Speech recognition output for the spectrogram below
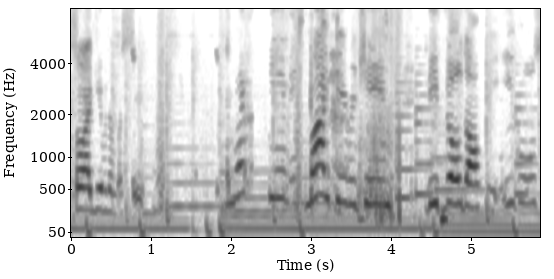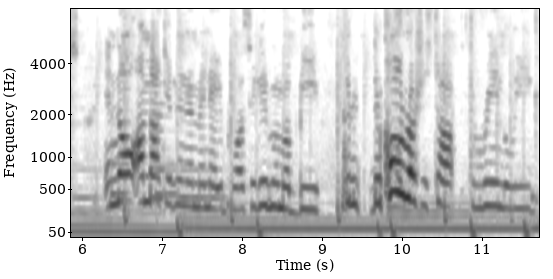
So I give them a C. The next team is my favorite team, the Philadelphia Eagles. And no, I'm not giving them an A plus. I gave them a B. Their, their color rush is top three in the league.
